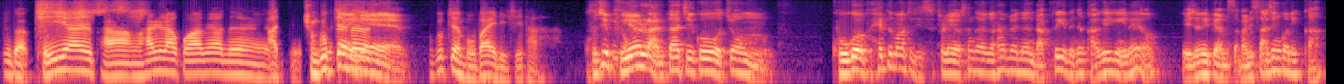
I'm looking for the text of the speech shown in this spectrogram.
그러니까 VR 방 하려고 하면은, 아, 그 중국제는, 이게 중국제는 모바일이지, 다. 굳이 VR로 안 따지고 좀 고급 head mount display로 생각을 하면은 납득이 되는 가격이긴 해요. 예전에 비하면 싸- 많이 싸진 거니까.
